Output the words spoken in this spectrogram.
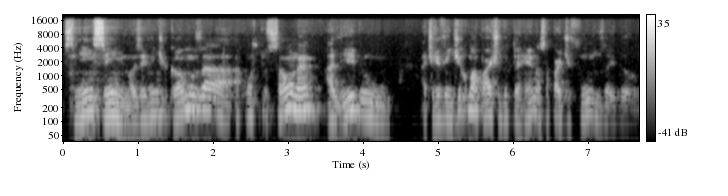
Sim, sim, nós reivindicamos a, a construção, né, ali do, a gente reivindica uma parte do terreno, essa parte de fundos aí do,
